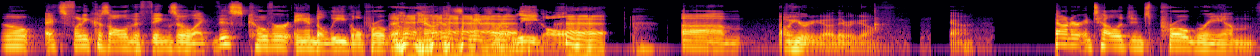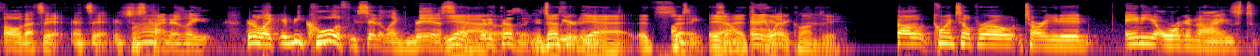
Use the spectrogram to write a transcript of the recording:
no it's funny because all of the things are like this covert and illegal program. No it doesn't stand for illegal. Um oh here we go. There we go. Yeah counterintelligence program oh that's it that's it it's just kind of like they're like it'd be cool if we said it like this but- yeah, but, it doesn't it's doesn't, weird and- yeah, it's uh, yeah, So, it's anyway. very clumsy. So COINTELPRO targeted any organized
